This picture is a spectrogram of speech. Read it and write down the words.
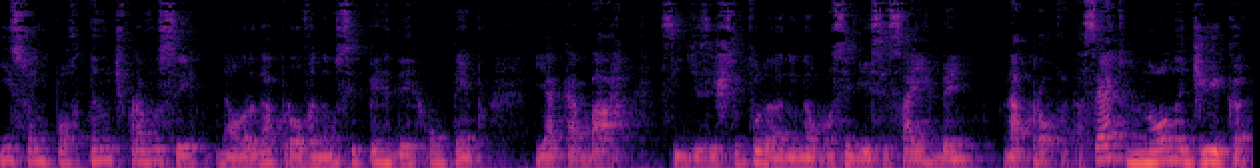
Isso é importante para você na hora da prova, não se perder com o tempo e acabar se desestruturando e não conseguir se sair bem na prova, tá certo? Nona dica:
